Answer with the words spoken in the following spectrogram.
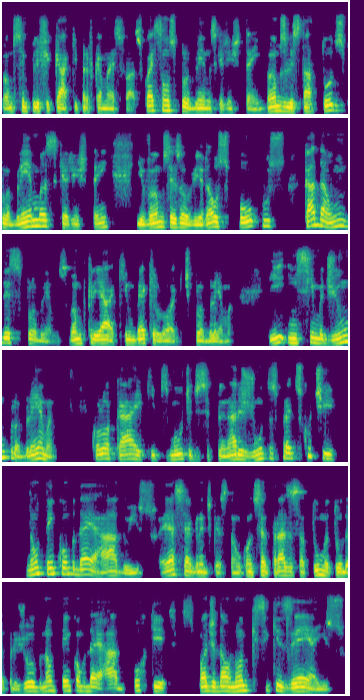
Vamos simplificar aqui para ficar mais fácil. Quais são os problemas que a gente tem? Vamos listar todos os problemas que a gente tem e vamos resolver aos poucos cada um desses problemas. Vamos criar aqui um backlog de problema e, em cima de um problema, colocar equipes multidisciplinares juntas para discutir. Não tem como dar errado isso. Essa é a grande questão. Quando você traz essa turma toda para o jogo, não tem como dar errado. Por quê? Você pode dar o nome que se quiser a isso.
